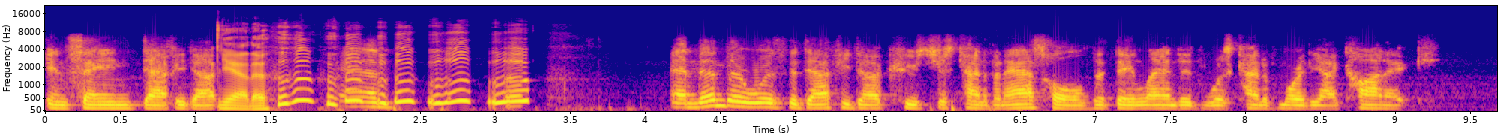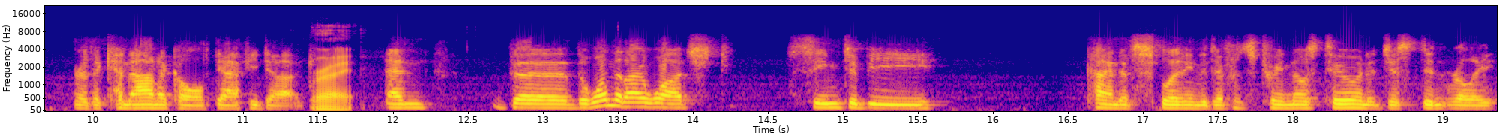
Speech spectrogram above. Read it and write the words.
insane Daffy Duck. Yeah, the And then there was the Daffy Duck who's just kind of an asshole that they landed was kind of more the iconic or the canonical Daffy Duck. right. And the the one that I watched seemed to be kind of splitting the difference between those two, and it just didn't really.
